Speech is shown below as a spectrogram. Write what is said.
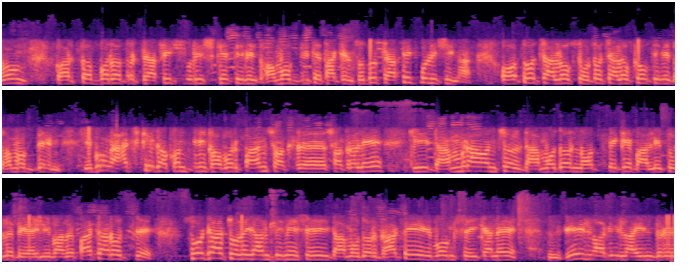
এবং কর্তব্যরত ট্রাফিক পুলিশকে তিনি ধমক দিতে থাকেন। শুধু ট্রাফিক পুলিশই না, অটো চালক, টোটো চালককেও তিনি ধমক দেন। এবং আজকে যখন তিনি খবর পান, সক- সকালে কি ডামরা অঞ্চল, দামোদর নদ থেকে বালি তুলে বেআইনিভাবে পাচার হচ্ছে সোজা চলে যান তিনি সেই দামোদর ঘাটে এবং সেইখানে যে লরি লাইন ধরে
